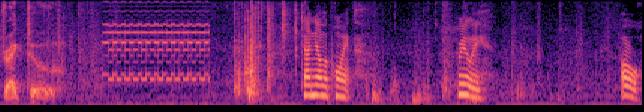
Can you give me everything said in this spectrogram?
Strike two. Danielle Lapointe. Really? Oh.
